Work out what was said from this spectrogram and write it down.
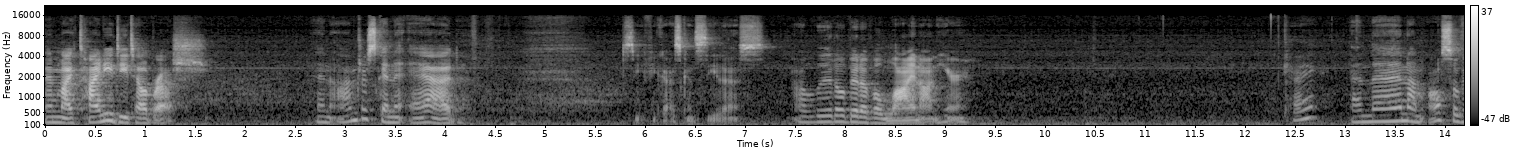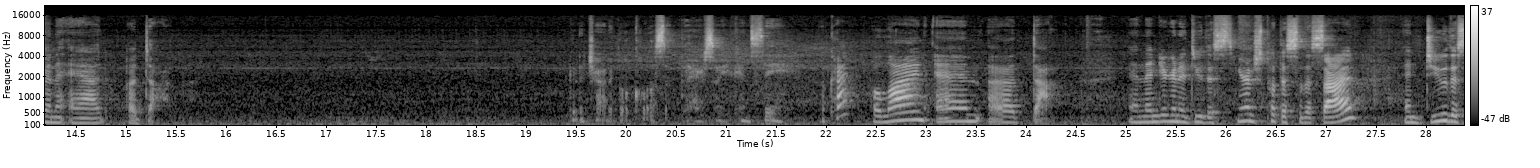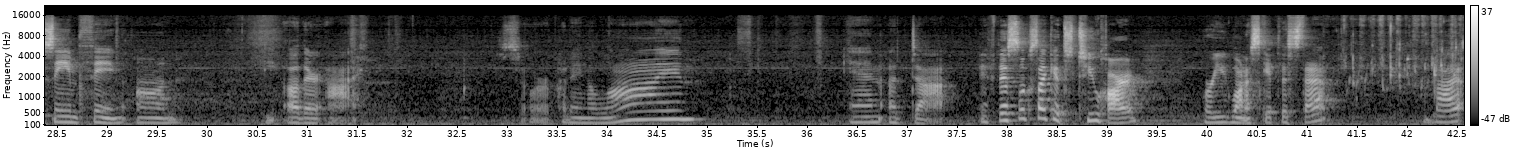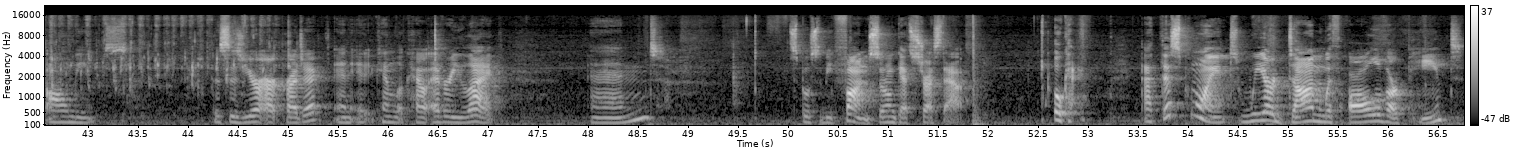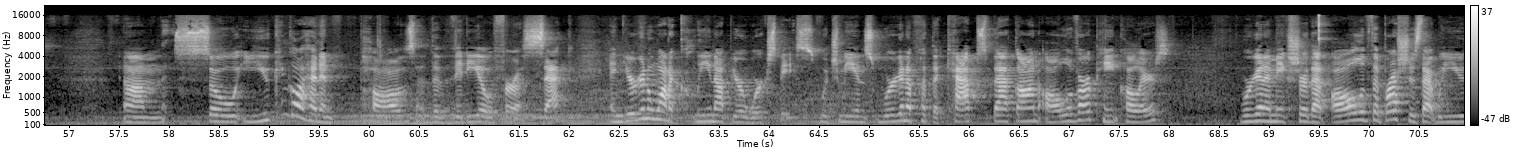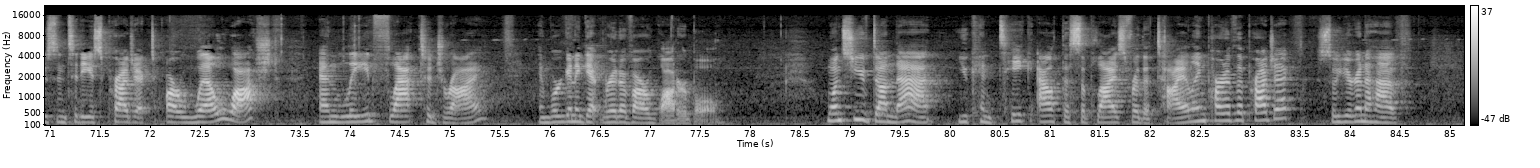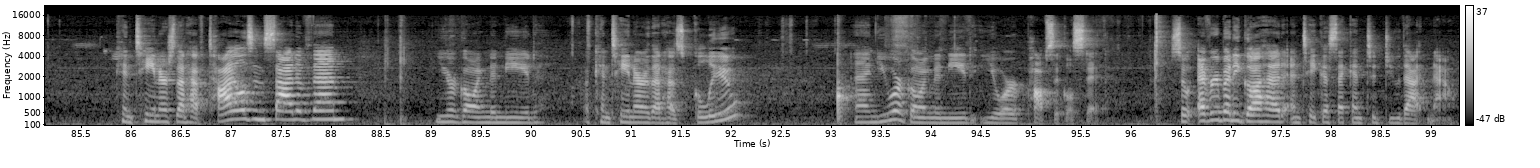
and my tiny detail brush. And I'm just gonna add, see if you guys can see this, a little bit of a line on here. Okay, and then I'm also gonna add a dot. I'm gonna try to go close up there so you can see. Okay, a line and a dot. And then you're gonna do this, you're gonna just put this to the side and do the same thing on the other eye. So we're putting a line and a dot. If this looks like it's too hard or you wanna skip this step, by all means. This is your art project and it can look however you like. And it's supposed to be fun, so don't get stressed out. Okay, at this point, we are done with all of our paint. Um, so you can go ahead and pause the video for a sec and you're gonna wanna clean up your workspace, which means we're gonna put the caps back on all of our paint colors. We're gonna make sure that all of the brushes that we used in today's project are well washed and laid flat to dry. And we're gonna get rid of our water bowl. Once you've done that, you can take out the supplies for the tiling part of the project. So you're gonna have containers that have tiles inside of them. You're going to need a container that has glue and you are going to need your popsicle stick. So everybody go ahead and take a second to do that now.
